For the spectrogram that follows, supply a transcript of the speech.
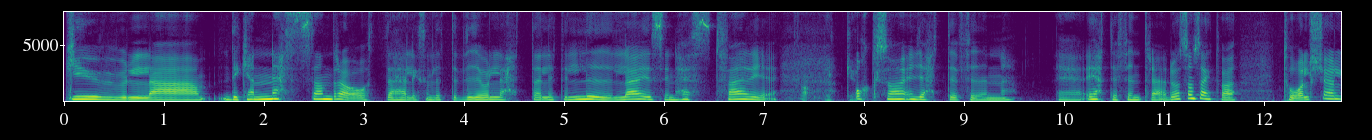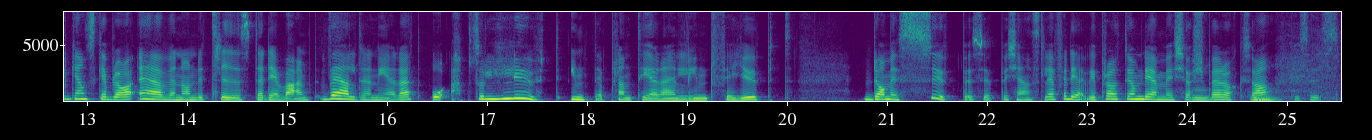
gula, det kan nästan dra åt det här liksom lite violetta, lite lila i sin höstfärg. Ja. Också en jättefin, eh, jättefin träd. Och som sagt var, tål köld ganska bra även om det trivs där det är varmt. Väldränerat och absolut inte plantera en lind för djupt. De är super, super känsliga för det. Vi pratade om det med körsbär också. Mm, precis.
